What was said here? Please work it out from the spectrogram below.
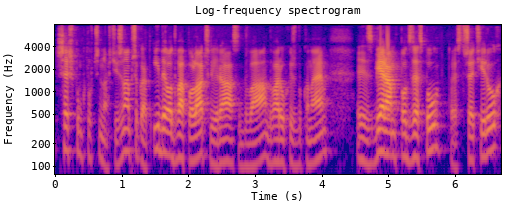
6 punktów czynności, że na przykład idę o dwa pola, czyli raz, dwa, dwa ruchy już wykonałem, y, zbieram podzespół, to jest trzeci ruch,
